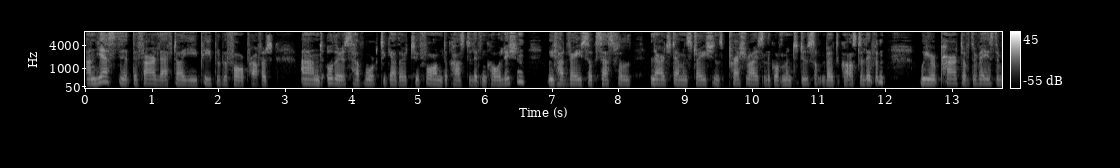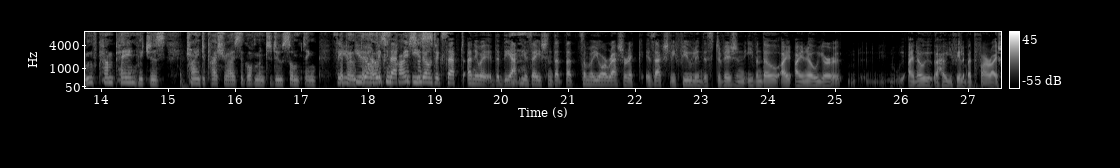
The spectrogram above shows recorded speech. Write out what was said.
And yes, the, the far left, i.e., people before profit, and others have worked together to form the Cost of Living Coalition. We've had very successful large demonstrations pressurising the government to do something about the cost of living. We are part of the Raise the Roof campaign, which is trying to pressurise the government to do something so you, about you the don't housing accept, crisis. You don't accept, anyway, the, the accusation that, that some of your rhetoric is actually fueling this division, even though I, I know you're, I know how you feel about the far right,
